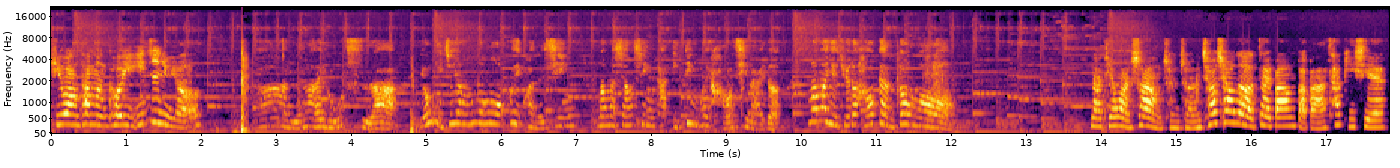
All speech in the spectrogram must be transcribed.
希望他们可以医治女儿。啊，原来如此啊！有你这样默默汇款的心，妈妈相信她一定会好起来的。妈妈也觉得好感动哦。那天晚上，晨晨悄悄的在帮爸爸擦皮鞋。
